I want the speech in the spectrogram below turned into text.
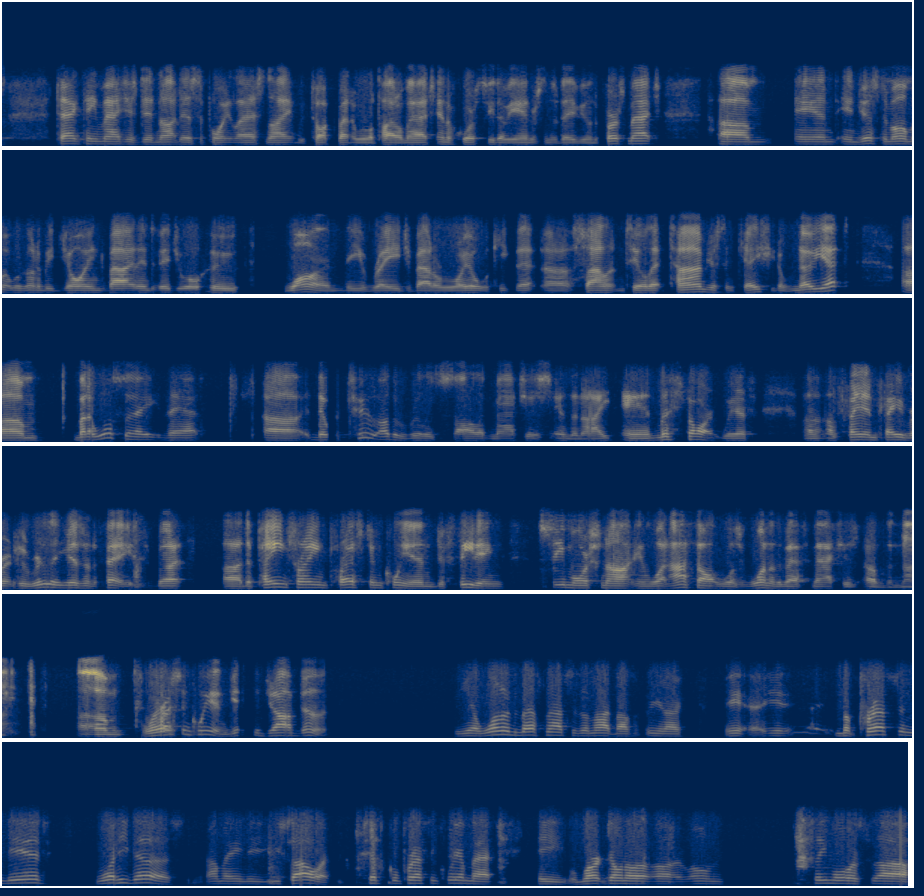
tag team matches did not disappoint last night. We've talked about the world title match, and of course, C.W. Anderson's debut in the first match. Um, and in just a moment, we're going to be joined by an individual who won the Rage Battle Royal. We'll keep that uh, silent until that time, just in case you don't know yet. Um, but I will say that uh, there were two other really solid matches in the night, and let's start with uh, a fan favorite who really isn't a face, but uh, the Pain Train Preston Quinn defeating Seymour Snot in what I thought was one of the best matches of the night. Um, Well- Preston Quinn gets the job done. Yeah, one of the best matches of the night. By you know, it, it, but Preston did what he does. I mean, you saw it. Typical Preston Quinn match. He worked on a uh, on Seymour's uh,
